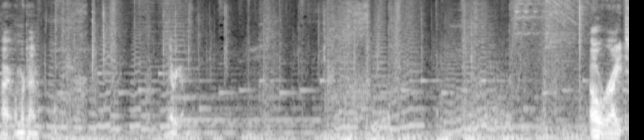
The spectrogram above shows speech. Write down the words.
Alright, one more time. There we go. All right.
